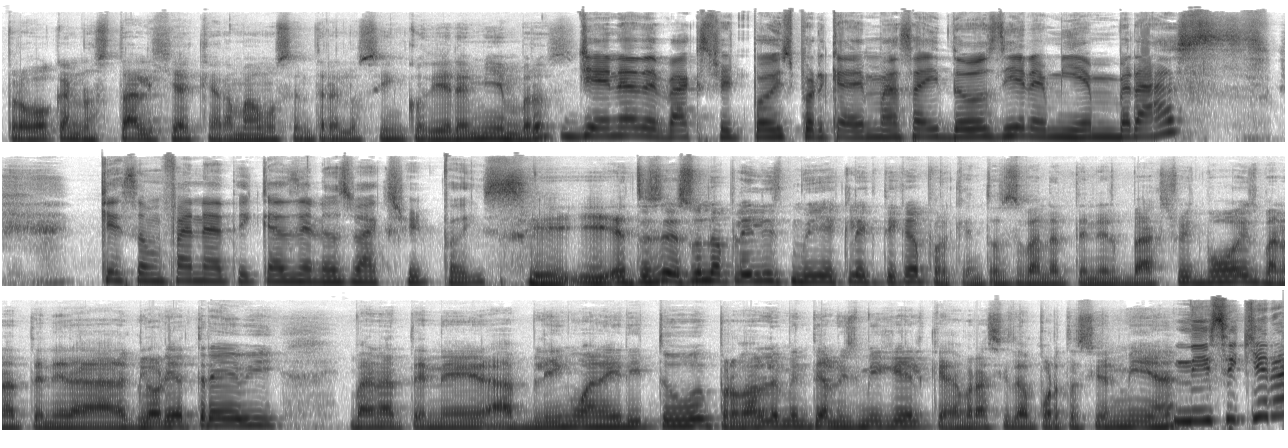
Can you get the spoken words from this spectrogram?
provocan nostalgia que armamos entre los cinco Diere miembros. Llena de Backstreet Boys porque además hay dos Diere miembras que son fanáticas de los Backstreet Boys. Sí, y entonces es una playlist muy ecléctica porque entonces van a tener Backstreet Boys, van a tener a Gloria Trevi, van a tener a Blink 182, probablemente a Luis Miguel, que habrá sido aportación mía. Ni siquiera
